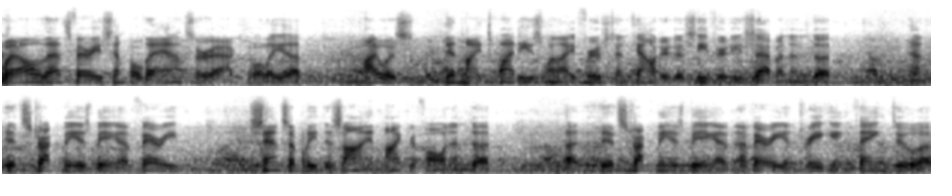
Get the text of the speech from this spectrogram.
Well, that's very simple to answer, actually. Uh, I was in my 20s when I first encountered a C-37, and uh, and it struck me as being a very sensibly designed microphone, and uh, uh, it struck me as being a, a very intriguing thing to uh,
